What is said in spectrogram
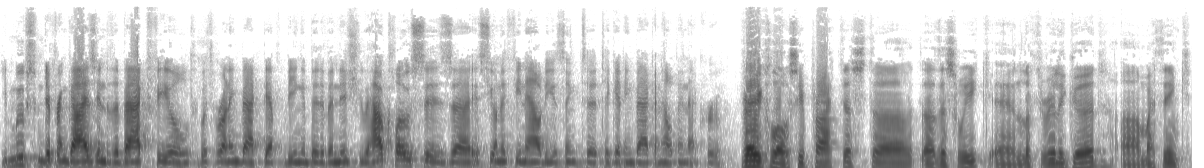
You moved some different guys into the backfield with running back depth being a bit of an issue. How close is uh, is Sione Finau, do you think, to, to getting back and helping that crew? Very close. He practiced uh, uh, this week and looked really good. Um, I think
